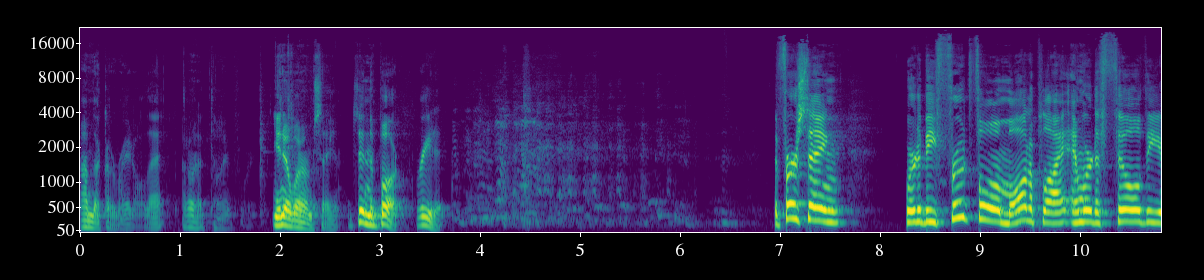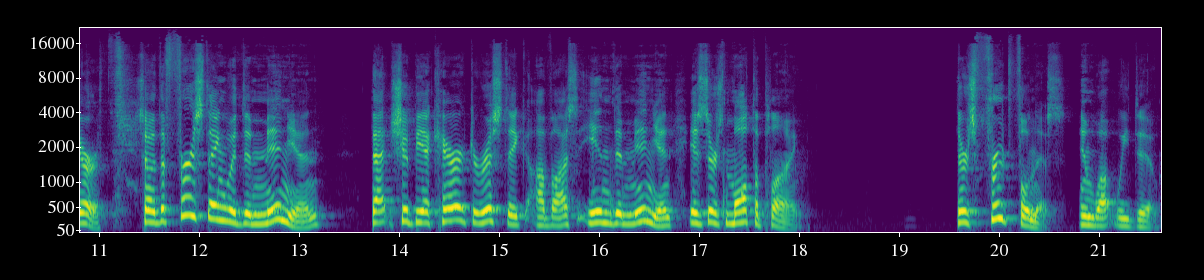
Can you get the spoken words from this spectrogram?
I'm not going to write all that. I don't have time for it. You know what I'm saying. It's in the book. Read it. the first thing, we're to be fruitful and multiply, and we're to fill the earth. So the first thing with dominion that should be a characteristic of us in dominion is there's multiplying. There's fruitfulness in what we do.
